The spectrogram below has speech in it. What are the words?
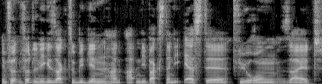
Im vierten Viertel, wie gesagt, zu Beginn hat, hatten die Bucks dann die erste Führung seit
